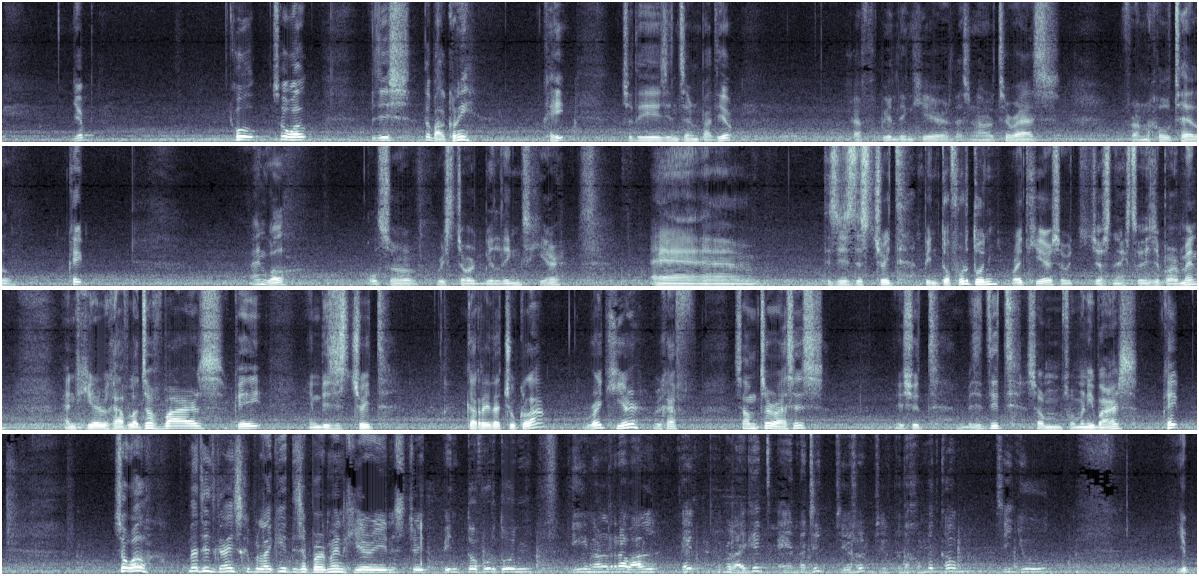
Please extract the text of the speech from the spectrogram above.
Yep. Cool. So well, this is the balcony. Okay, so this is intern patio. Have building here, there's another terrace from a hotel. Okay. And well, also restored buildings here. And this is the street Pintor Fortuny right here, so it's just next to this apartment. And here we have lots of bars, okay? In this street, Carrera Xuclà, right here we have some terraces. You should visit it. Some so many bars, okay? So well, that's it guys. Hope you like it. This apartment here in street Pintor Fortuny in El Raval. Okay, hope you like it. And that's it. See you soon. See you See you. Yep.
